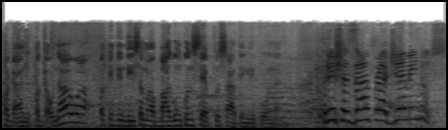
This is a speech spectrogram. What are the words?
pagka- pagkaunawa, pagkintindi sa mga bagong konsepto sa ating lipunan. Trisha Zafra, GMA News.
